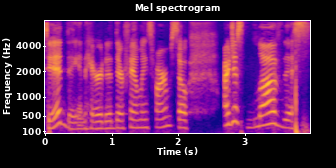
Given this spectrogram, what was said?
did. They inherited their family's farm. So I just love this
